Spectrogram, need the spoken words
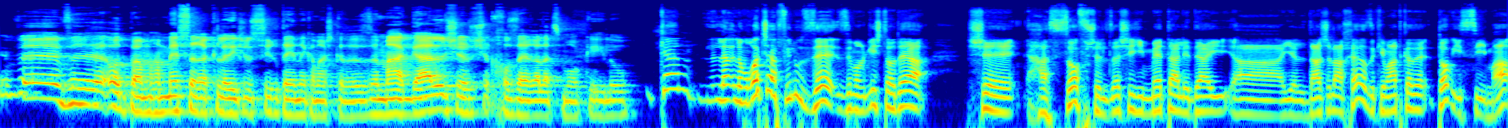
ו- ועוד פעם המסר הכללי של סרטי נקמה שכזה זה מעגל ש- שחוזר על עצמו כאילו. כן למרות שאפילו זה זה מרגיש אתה יודע שהסוף של זה שהיא מתה על ידי הילדה של האחר זה כמעט כזה טוב היא סיימה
